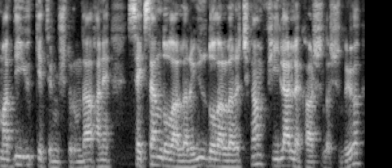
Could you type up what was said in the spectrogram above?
maddi yük getirmiş durumda. Hani 80 dolarlara 100 dolarlara çıkan fiillerle karşılaşılıyor.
